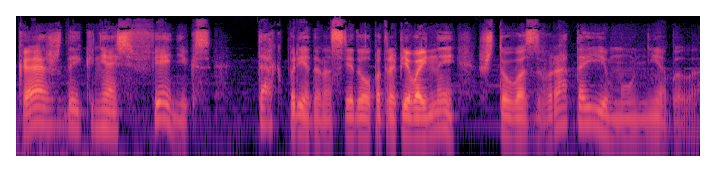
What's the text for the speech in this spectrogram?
Каждый князь Феникс так преданно следовал по тропе войны, что возврата ему не было.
